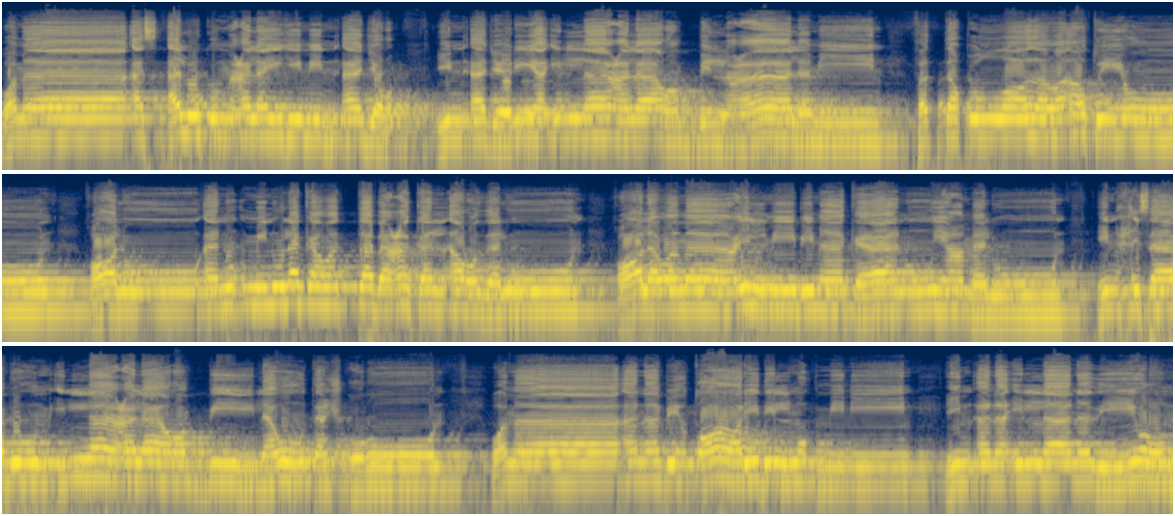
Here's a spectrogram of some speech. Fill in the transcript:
وما أسألكم عليه من أجر إن أجري إلا على رب العالمين فاتقوا الله وأطيعون قالوا أنؤمن لك واتبعك الأرذلون قال وما علمي بما كانوا يعملون إن حسابهم إلا على ربي لو تشعرون وما أنا بطارد المؤمنين إن أنا إلا نذير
